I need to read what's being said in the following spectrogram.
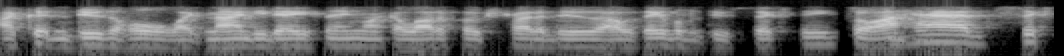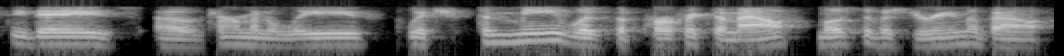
I couldn't do the whole like 90 day thing like a lot of folks try to do. I was able to do 60. So I had 60 days of terminal leave, which to me was the perfect amount. Most of us dream about,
